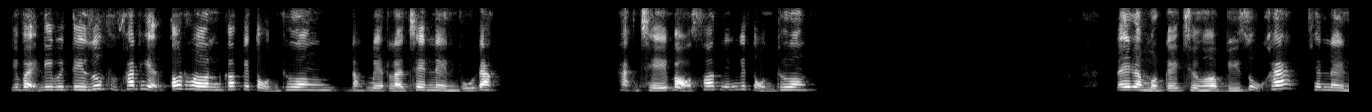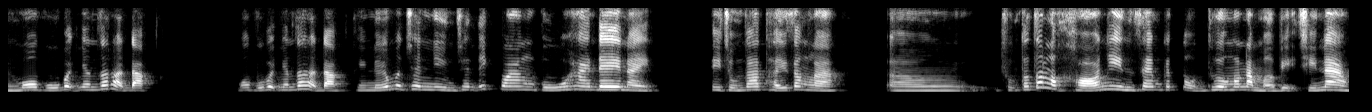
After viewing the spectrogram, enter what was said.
Như vậy DBT giúp phát hiện tốt hơn các cái tổn thương đặc biệt là trên nền vú đặc hạn chế bỏ sót những cái tổn thương đây là một cái trường hợp ví dụ khác trên nền mô vú bệnh nhân rất là đặc. Mô vú bệnh nhân rất là đặc. Thì nếu mà trên nhìn trên x quang vú 2D này thì chúng ta thấy rằng là uh, chúng ta rất là khó nhìn xem cái tổn thương nó nằm ở vị trí nào.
